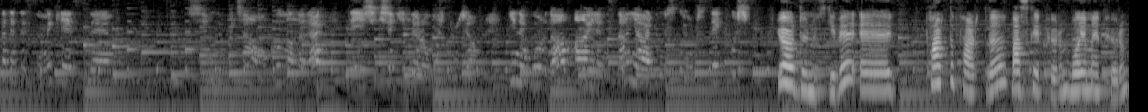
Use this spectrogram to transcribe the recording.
patatesimi kestim. Şimdi bıçağımı kullanarak değişik şekiller oluşturacağım. Yine burada ailemizden yardım istiyoruz. Tek başıma Gördüğünüz gibi e, farklı farklı baskı yapıyorum, boyama yapıyorum,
